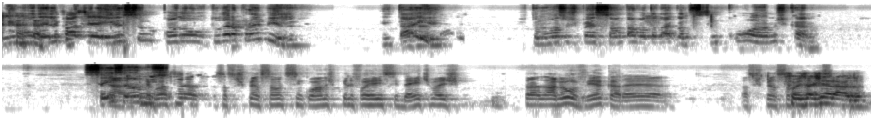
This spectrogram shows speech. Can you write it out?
O irmão dele fazia isso quando tudo era proibido. E tá aí. Tomou uma suspensão, tá voltando agora. Cinco anos, cara. Seis é, anos. Essa, essa, suspensão de cinco anos porque ele foi reincidente, mas, pra, a meu ver, cara, é. A suspensão. Foi exagerado.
